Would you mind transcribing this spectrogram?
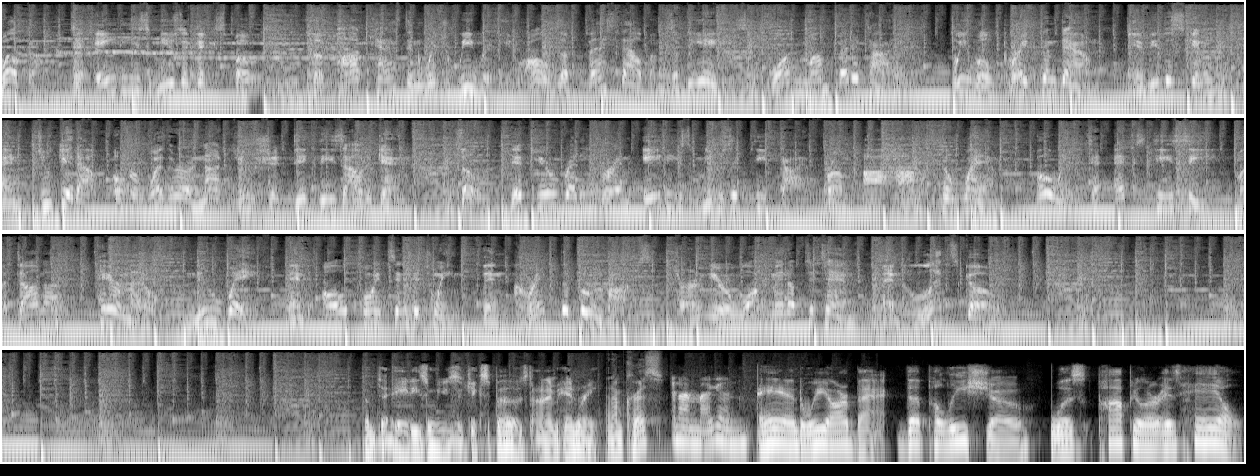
Welcome to 80s Music Exposed, the podcast in which we review all the best albums of the 80s, one month at a time. We will break them down, give you the skinny, and duke it out over whether or not you should dig these out again. So, if you're ready for an 80s music deep dive from Aha to Wham, Bowie to XTC, Madonna, hair metal, new wave, and all points in between, then crank the boombox, turn your Walkman up to 10, and let's go. Welcome to 80s Music Exposed. I'm Henry. And I'm Chris. And I'm Megan. And we are back. The police show was popular as hell.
